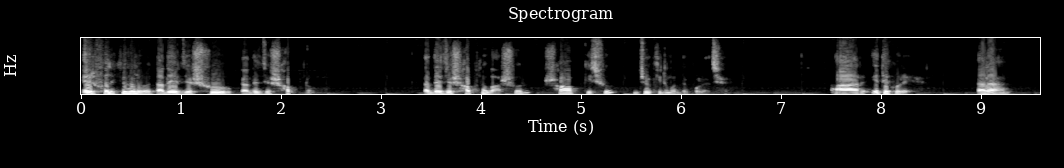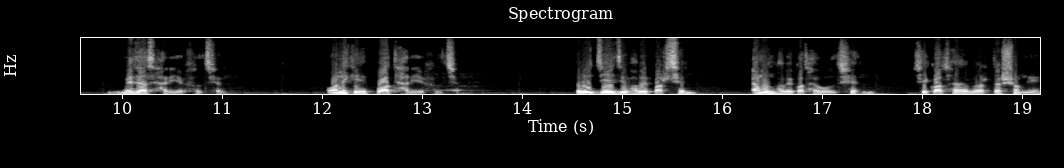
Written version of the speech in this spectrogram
এর ফলে কি হলো? তাদের যে সুখ, তাদের যে স্বপ্ন, তাদের যে স্বপ্ন বাসর সব কিছু ঝুঁকির মধ্যে পড়েছে। আর এতে করে তারা মেজাজ হারিয়ে ফেলছেন। অনেকে পথ হারিয়ে ফেলছেন। এবং যে যেভাবে পারছেন, এমনভাবে কথা বলছেন সেই কথাবার্তার সঙ্গে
